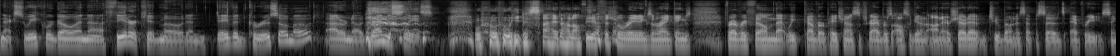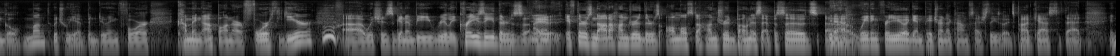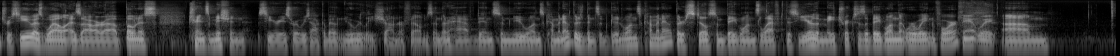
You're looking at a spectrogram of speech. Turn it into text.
Next week we're going uh, theater kid mode and David Caruso mode. I don't know. Join the sleaze. we decide on all the official ratings and rankings for every film that we cover. Patreon subscribers also get an on-air shout out and two bonus episodes every single month, which we have been doing for coming up on our fourth year, uh, which is going to be really crazy. There's I, if there's not a hundred, there's almost a hundred bonus episodes uh, Yeah. waiting for you. Again, patreon.com slash podcast if that interests you, as well as our uh, bonus transmission series where we talk about new release genre films. And there have been some new ones coming out. There's been some good ones coming out. There's still some big ones left this year. The Matrix is a big one that we're waiting for. Can't wait. Um,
